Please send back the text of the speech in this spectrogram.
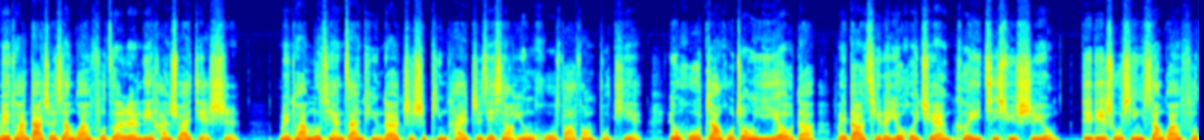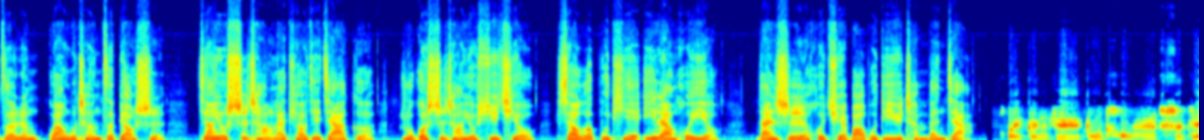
美团打车相关负责人李汉帅解释，美团目前暂停的只是平台直接向用户发放补贴，用户账户中已有的未到期的优惠券可以继续使用。滴滴出行相关负责人管无成则表示，将由市场来调节价格，如果市场有需求，小额补贴依然会有，但是会确保不低于成本价。根据不同时间，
